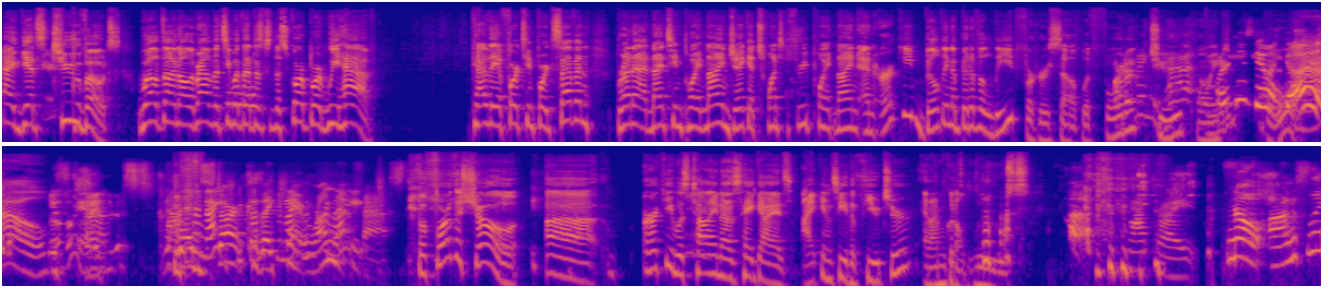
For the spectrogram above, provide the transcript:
and gets two votes. Well done all around. Let's see what that does to the scoreboard we have Kyleigh at 14.7, Brenna at 19.9, Jake at 23.9, and Erky building a bit of a lead for herself with 42 that. points. Where's doing good? wow With Oh, yeah. Cypress. I had for to start because I good for night, can't good run that fast. Before the show, uh, Erky was telling us, hey guys, I can see the future and I'm going to lose. That's right. No, honestly,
